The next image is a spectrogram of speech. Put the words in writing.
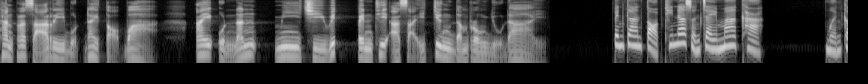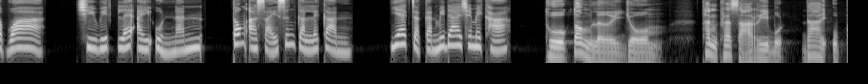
ท่านพระสารีบุตรได้ตอบว่า ไออุ่นนั้นมีชีวิตเป็นที่อาศัยจึงดำรงอยู่ได้ เป็นการตอบที่น่าสนใจมากค่ะ เหมือนกับว่า ชีวิตและไออุ่นนั้น ต้องอาศัยซึ่งกันและกัน แยกจากกันไม่ได้ใช่ไหมคะ ถูกต้องเลยโยม ท่านพระสารีบุตรได้อุป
